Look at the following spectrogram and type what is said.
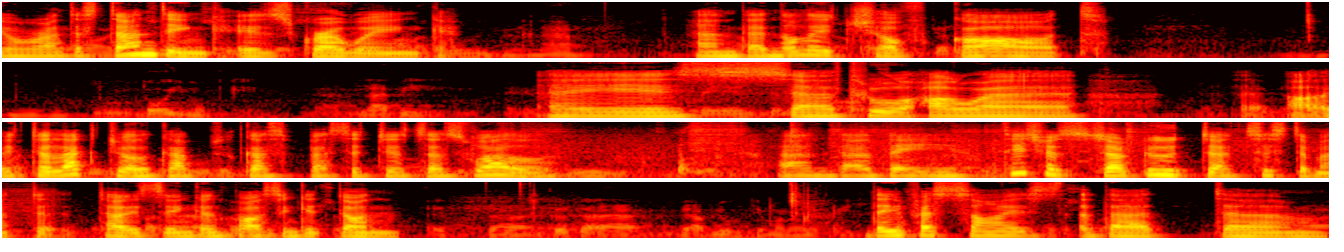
your understanding is growing, and the knowledge of God is uh, through our, uh, intellectual cap- capacities as well. And uh, the teachers are good at systematizing and passing it on. They emphasize that um,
